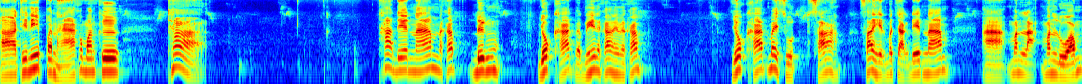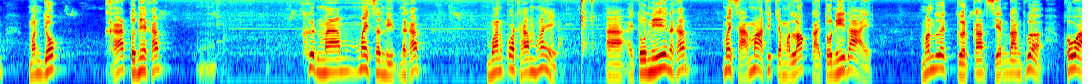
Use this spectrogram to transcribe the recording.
อ่าทีนี้ปัญหาของมันคือถ้า ถ้าเดินน้ำนะครับ ดึงยกคาร์ดแบบนี้นะครับเห็นไหมครับ ยกคลัตช์ไม่สุดสาสาเหตุมาจาก drain น้ำอ่ามันละมันหลวม มันยกคลัตช์ตัวนี้ครับ ขึ้นมาไม่สนิทนะครับ มันก็ทำให้ อ่าไอตัวนี้นะครับไม่สามารถที่จะมาล็อกไอ้ตัวนี้ได้ มันเลยเกิดการเสียงดังเพื่อ เพราะว่า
